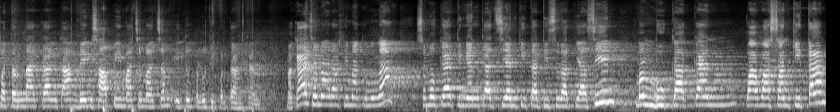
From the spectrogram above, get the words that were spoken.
peternakan kambing, sapi, macam-macam itu perlu dipertahankan. Maka jemaah rahimakumullah, semoga dengan kajian kita di surat Yasin membukakan wawasan kita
